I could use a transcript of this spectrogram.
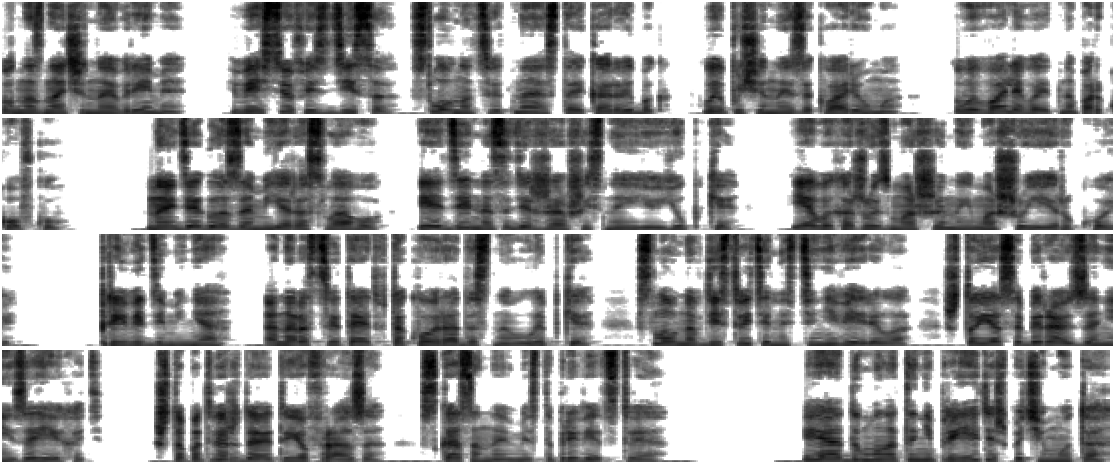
В назначенное время весь офис Диса, словно цветная стайка рыбок, выпущенная из аквариума, вываливает на парковку. Найдя глазами Ярославу и отдельно задержавшись на ее юбке, я выхожу из машины и машу ей рукой. При виде меня она расцветает в такой радостной улыбке, словно в действительности не верила, что я собираюсь за ней заехать, что подтверждает ее фраза, сказанная вместо приветствия. «Я думала, ты не приедешь почему-то.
